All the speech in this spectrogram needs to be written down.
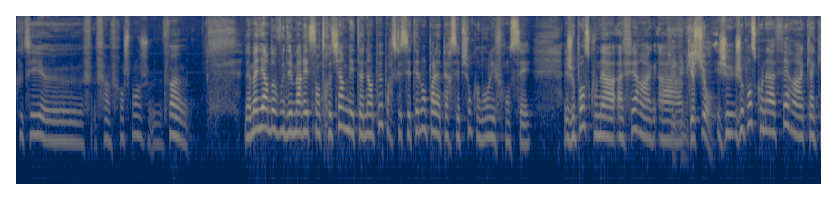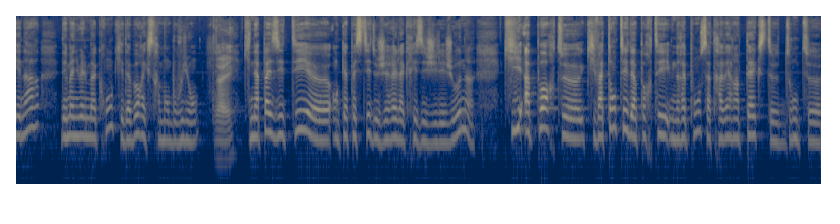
Écoutez, franchement, je- la manière dont vous démarrez cet entretien m'étonne un peu parce que c'est tellement pas la perception qu'en ont les Français. Je pense qu'on a affaire à, à- C'est une question. je, je pense qu'on a affaire à un quinquennat d'Emmanuel Macron qui est d'abord extrêmement brouillon, Ouais. qui n'a pas été euh, en capacité de gérer la crise des Gilets jaunes, qui apporte, euh, qui va tenter d'apporter une réponse à travers un texte dont euh,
